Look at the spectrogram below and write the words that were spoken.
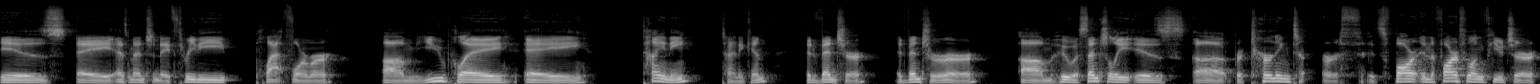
is a as mentioned a 3D platformer. Um you play a tiny tinykin adventure adventurer um, who essentially is uh, returning to Earth. It's far in the far flung future.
